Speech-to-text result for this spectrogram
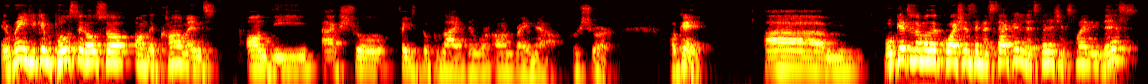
and Rain, you can post it also on the comments on the actual Facebook Live that we're on right now, for sure. Okay. Um, we'll get to some other questions in a second. Let's finish explaining this.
